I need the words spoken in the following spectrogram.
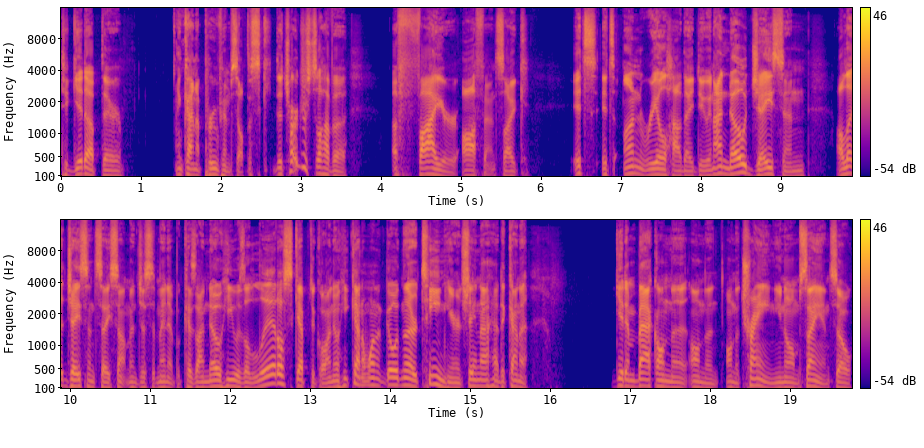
to get up there and kind of prove himself. The, the Chargers still have a a fire offense. Like it's it's unreal how they do. And I know Jason. I'll let Jason say something in just a minute because I know he was a little skeptical. I know he kind of wanted to go with another team here, and Shane and I had to kind of get him back on the on the on the train. You know what I'm saying? So,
